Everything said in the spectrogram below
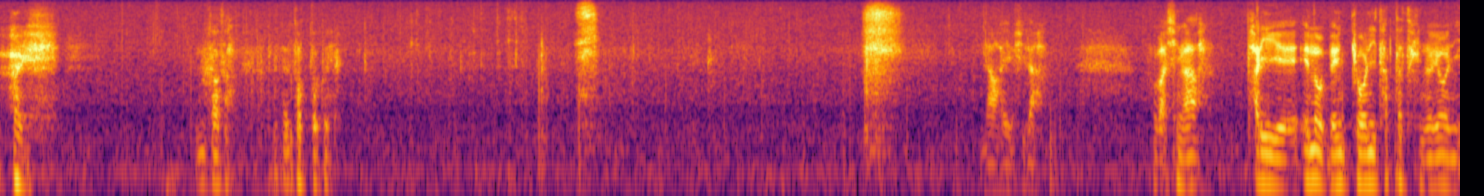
はい。さあさあ取っとく。れなあ吉田。わしがパリへ絵の勉強に立った時のように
